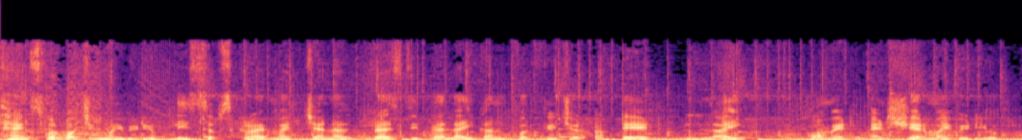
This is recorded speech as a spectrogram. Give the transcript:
Thanks for watching my video. Please subscribe my channel, press the bell icon for future update, like, comment and share my video.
